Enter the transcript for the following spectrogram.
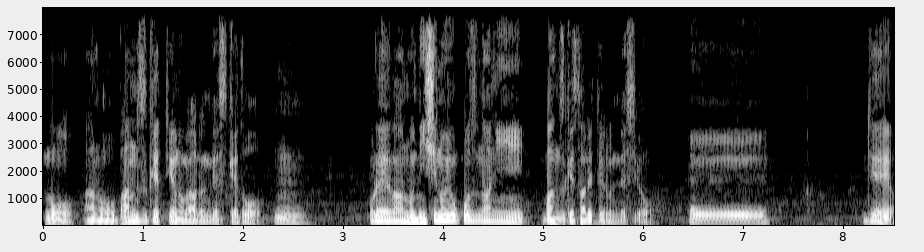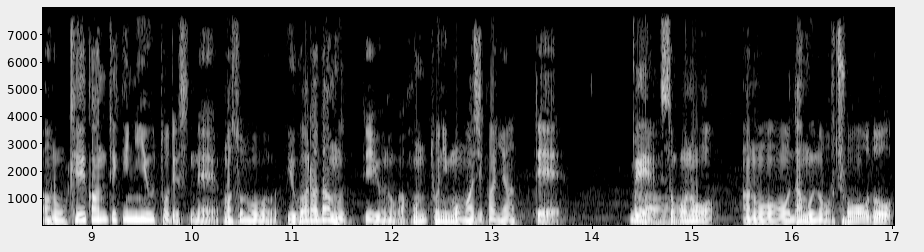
の、あの、番付っていうのがあるんですけど、うん。うん。これがあの、西の横綱に番付されてるんですよ。ええで、あの、景観的に言うとですね、まあ、その、湯原ダムっていうのが本当にもう間近にあって、で、そこの、あの、ダムのちょうど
